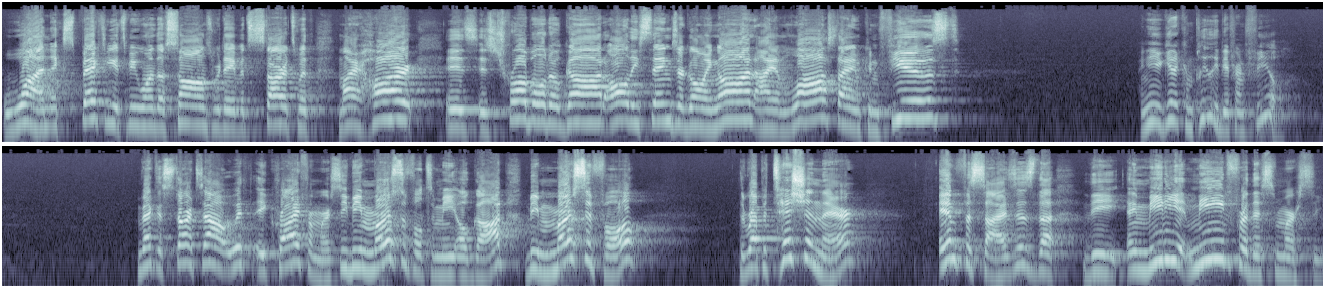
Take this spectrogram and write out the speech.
1 expecting it to be one of those Psalms where David starts with, My heart is, is troubled, O God. All these things are going on. I am lost. I am confused. And you get a completely different feel. In fact, it starts out with a cry for mercy Be merciful to me, O God. Be merciful. The repetition there emphasizes the, the immediate need for this mercy.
